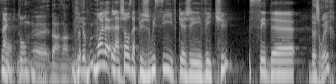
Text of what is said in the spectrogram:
Si. On retourne euh, dans. a Moi, la, la chose la plus jouissive que j'ai vécue, c'est de. de jouir?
